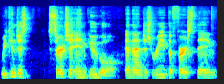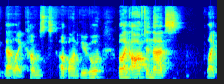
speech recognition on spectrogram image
we can just search it in Google and then just read the first thing that like comes up on Google. But like often that's like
